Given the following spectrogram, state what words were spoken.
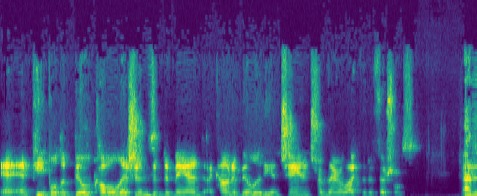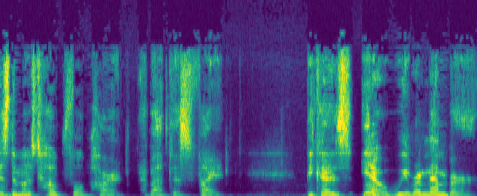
and, and people to build coalitions and demand accountability and change from their elected officials. That is the most hopeful part about this fight, because you know we remember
